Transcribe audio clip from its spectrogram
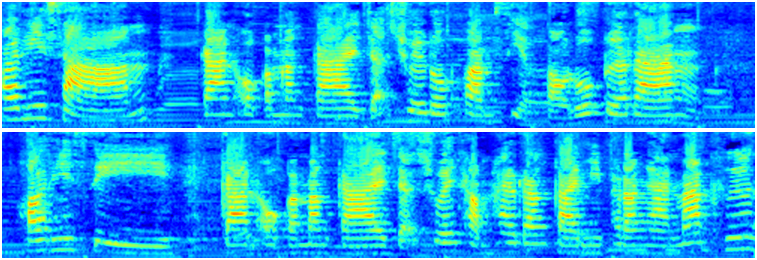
ข้อที่ 3 การออกกำลังกายจะช่วยลดความเสี่ยงต่อโรคเรื้อรัง ข้อทีสี่ 4 การออกกำลังกายจะช่วยทำให้ร่างกายมีพลังงานมากขึ้น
